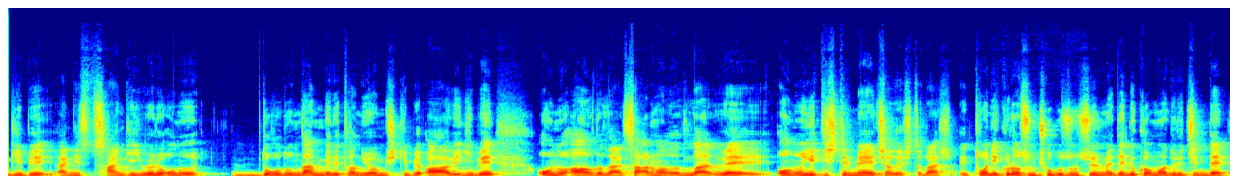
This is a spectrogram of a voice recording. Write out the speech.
gibi hani sanki böyle onu doğduğundan beri tanıyormuş gibi abi gibi onu aldılar, sarmaladılar ve onu yetiştirmeye çalıştılar. E, Toni Kroos'un çok uzun sürmedi. Luka Modric'in de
